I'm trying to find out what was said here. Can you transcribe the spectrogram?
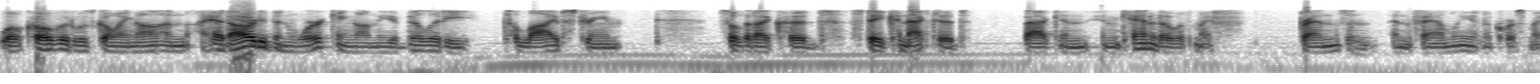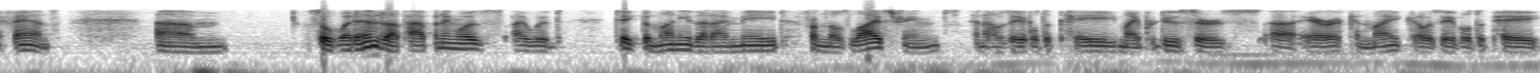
while COVID was going on, I had already been working on the ability to live stream so that I could stay connected back in in Canada with my f- friends and and family, and of course my fans. Um, so what ended up happening was I would take the money that I made from those live streams, and I was able to pay my producers, uh, Eric and Mike. I was able to pay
